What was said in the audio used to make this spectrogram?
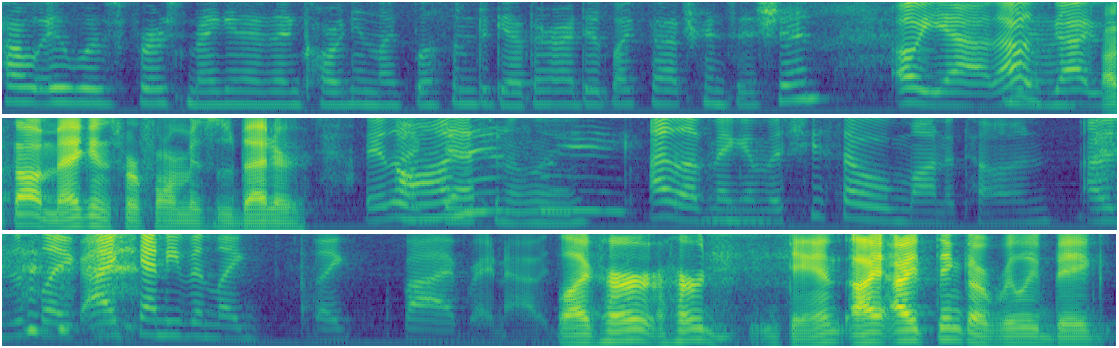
how it was first Megan and then Cardi and like both of them together. I did like that transition. Oh yeah, that was Yeah. guys. I thought Megan's performance was better. They look Definitely. I love Megan, but she's so monotone. I was just like, I can't even like like vibe right now. It's Like her her dance. I I think a really big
